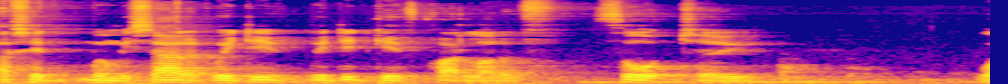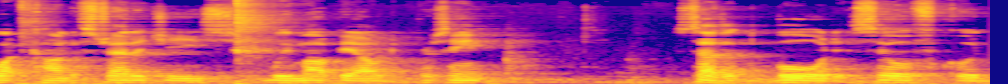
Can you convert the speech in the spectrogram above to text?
I said when we started, we did we did give quite a lot of thought to what kind of strategies we might be able to present, so that the board itself could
